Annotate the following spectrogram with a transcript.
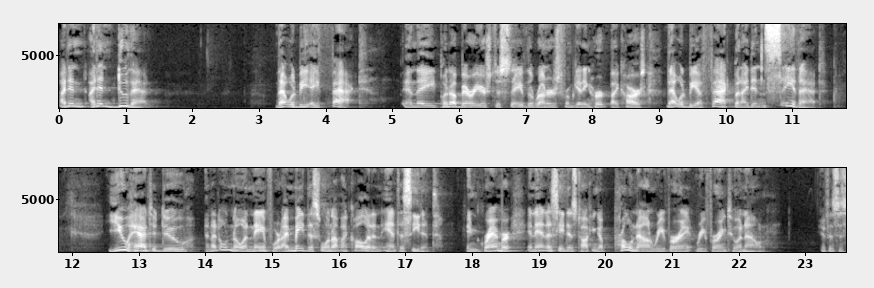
I didn't, I didn't do that. That would be a fact. And they put up barriers to save the runners from getting hurt by cars. That would be a fact, but I didn't say that. You had to do, and I don't know a name for it, I made this one up. I call it an antecedent. In grammar, an antecedent is talking a pronoun referring, referring to a noun. If it says,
